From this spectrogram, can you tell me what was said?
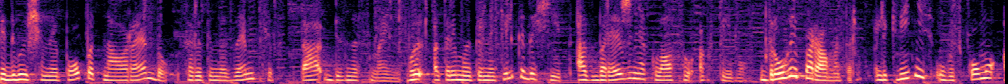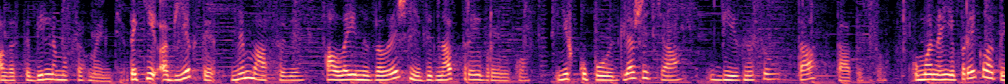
підвищений попит на оренду серед іноземців та бізнесменів. Ви отримуєте не тільки дохід, а збереження класу активу. Другий параметр ліквідність у вузькому, але стабільному сегменті. Такі об'єкти не масові, але й незалежні від настроїв ринку. Їх купують для життя, бізнесу та статусу. У мене є приклади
